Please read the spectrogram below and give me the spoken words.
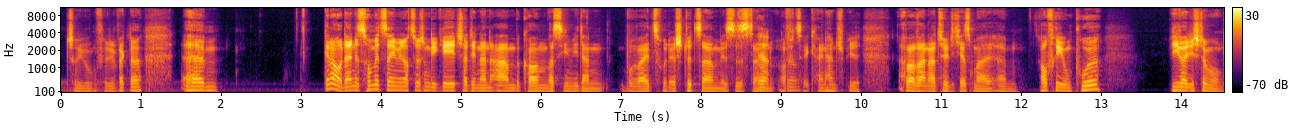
Entschuldigung für den Wackler. Ähm, genau, dann ist Hummels dann irgendwie noch zwischengegrätscht, hat ihn an den Arm bekommen, was irgendwie dann, wobei jetzt wo der Stützarm ist, ist dann ja, offiziell ja. kein Handspiel. Aber war natürlich erstmal ähm, Aufregung pur. Wie war die Stimmung?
